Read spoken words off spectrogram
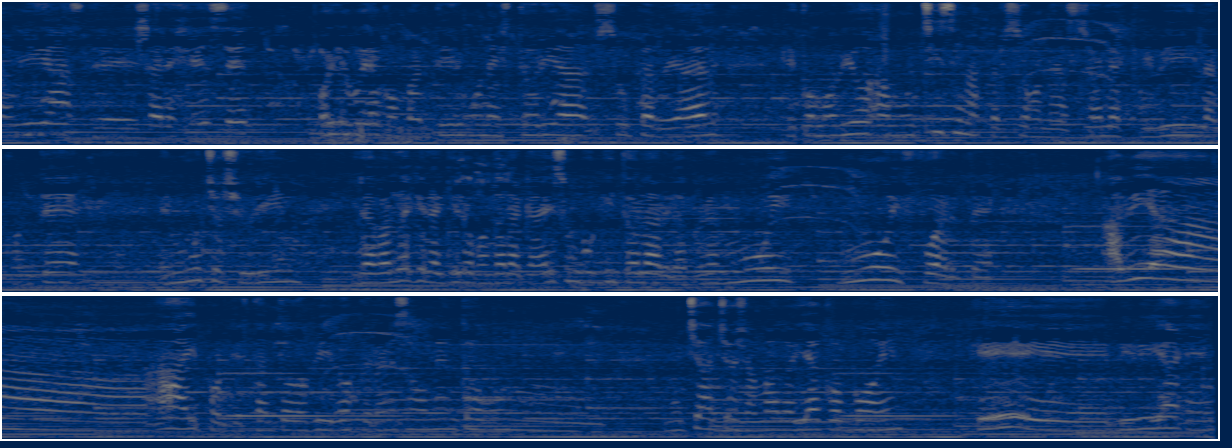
amigas de Yare Gesed, hoy les voy a compartir una historia súper real que conmovió a muchísimas personas. Yo la escribí, la conté en muchos shurim y la verdad que la quiero contar acá. Es un poquito larga, pero es muy, muy fuerte. Había, hay, porque están todos vivos, pero en ese momento muchacho llamado Jacob Boyne que eh, vivía en,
